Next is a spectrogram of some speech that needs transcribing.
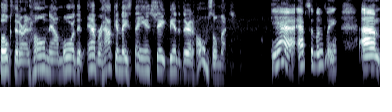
folks that are at home now more than ever? How can they stay in shape being that they're at home so much? Yeah, absolutely. Um,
